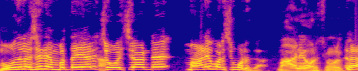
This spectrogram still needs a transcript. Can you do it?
മൂന്ന് ലക്ഷത്തി എൺപത്തി അയ്യായിരം ചോദിച്ചാണ്ട് മാണി കുറച്ചും കൊടുക്കാം. മാണി കുറച്ചും കൊടുക്കാം.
